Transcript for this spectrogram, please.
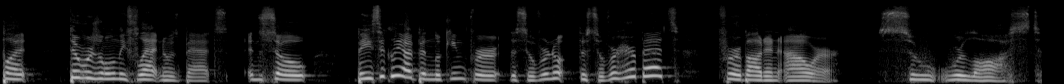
but there was only flat nosed bats. And so basically I've been looking for the silver no- the silver hair bats for about an hour. So we're lost.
